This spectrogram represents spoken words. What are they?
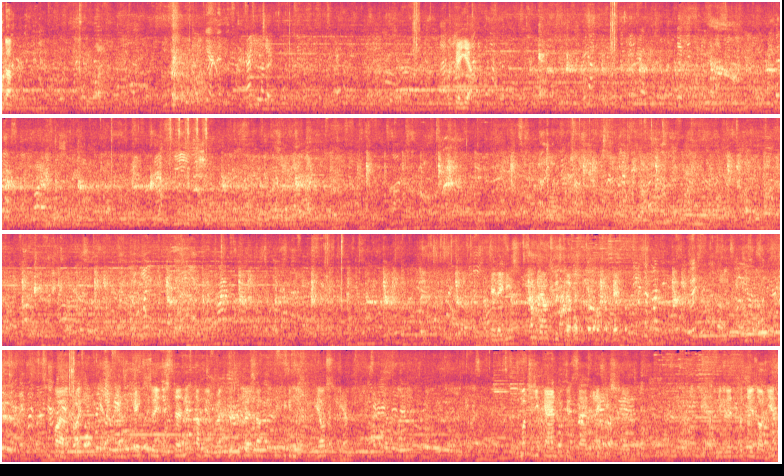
Hold on. Okay, yeah. Ladies, come down to this level. Okay. Smile, right? Okay. So you just uh, lift up your breast, lift the breast up. You can, yes, yeah. As much as you can because uh, the leg is. Uh, and you're gonna put those on, yeah.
